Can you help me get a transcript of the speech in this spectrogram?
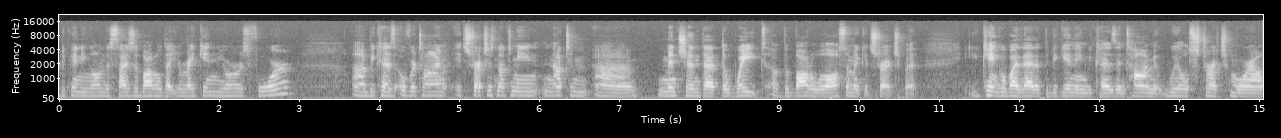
depending on the size of the bottle that you're making yours for. Uh, because over time it stretches. Not to mean, not to uh, mention that the weight of the bottle will also make it stretch, but you can't go by that at the beginning because in time it will stretch more out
